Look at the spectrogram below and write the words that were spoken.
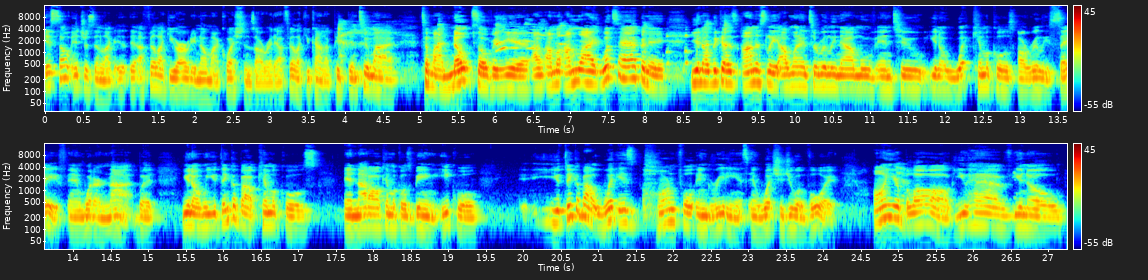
It's so interesting. Like I feel like you already know my questions already. I feel like you kind of peeked into my to my notes over here. I'm, I'm, I'm like, what's happening? You know, because honestly, I wanted to really now move into, you know, what chemicals are really safe and what are not. But, you know, when you think about chemicals and not all chemicals being equal, you think about what is harmful ingredients and what should you avoid. On your blog, you have, you know,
